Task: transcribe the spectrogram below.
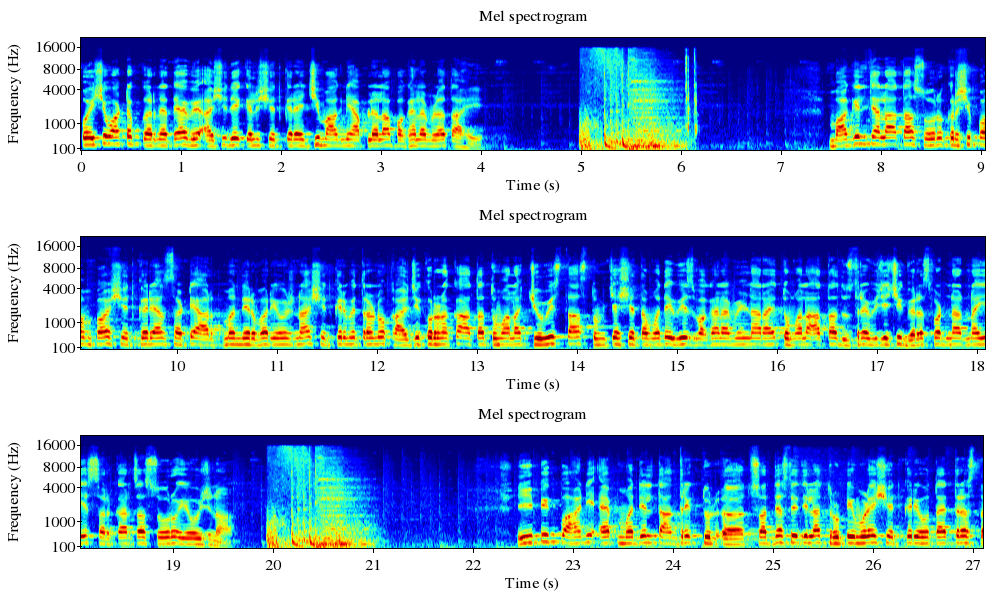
पैसे वाटप करण्यात यावे अशी देखील शेतकऱ्यांची मागणी आपल्याला बघायला मिळत आहे. मागील त्याला आता सौर कृषी पंप शेतकऱ्यांसाठी आत्मनिर्भर योजना. शेतकरी मित्रांनो काळजी करू नका. आता तुम्हाला चोवीस तास तुमच्या शेतामध्ये वीज बघायला मिळणार आहे. तुम्हाला आता दुसऱ्या विजेची गरज पडणार नाही सरकारचा सौर योजना. ई पीक पाहणी ॲपमधील तांत्रिक तु सद्यस्थितीला त्रुटीमुळे शेतकरी होत आहेत त्रस्त.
